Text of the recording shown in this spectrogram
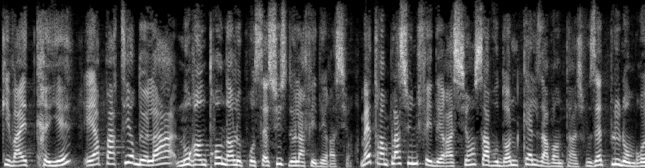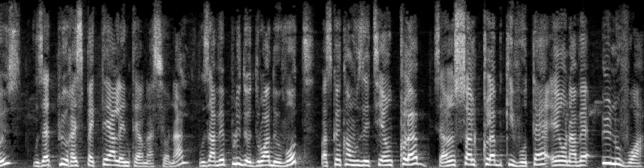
qui va être créé et à partir de là, nous rentrons dans le processus de la fédération. Mettre en place une fédération, ça vous donne quels avantages? Vous êtes plus nombreuses, vous êtes plus respectées à l'international, vous avez plus de droits de vote parce que quand vous étiez un club, c'est un seul club qui votait et on avait une voix.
